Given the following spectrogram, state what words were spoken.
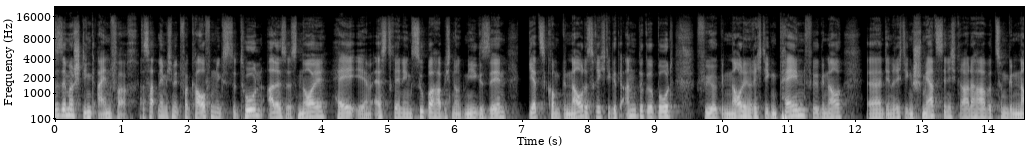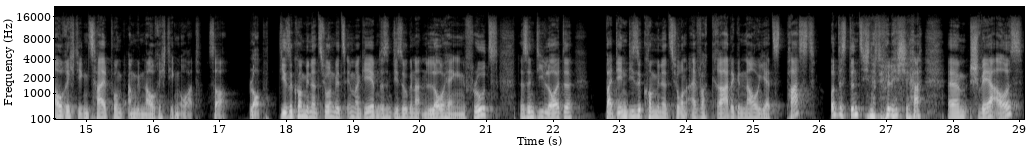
ist immer stinkeinfach. Das hat nämlich mit Verkaufen nichts zu tun. Alles ist neu. Hey, EMS-Training, super, habe ich noch nie gesehen. Jetzt kommt genau das richtige Angebot für genau den richtigen Pain, für genau äh, den richtigen Schmerz, den ich gerade habe, zum genau richtigen Zeitpunkt am genau richtigen Ort. So, blob. Diese Kombination wird es immer geben. Das sind die sogenannten Low-Hanging Fruits. Das sind die Leute, bei denen diese Kombination einfach gerade genau jetzt passt Und es dünnt sich natürlich ja ähm, schwer aus,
